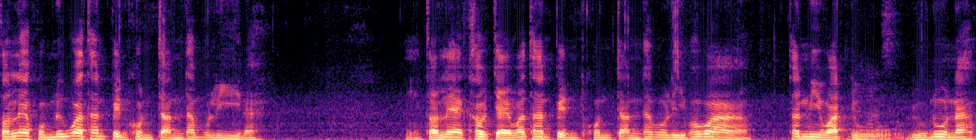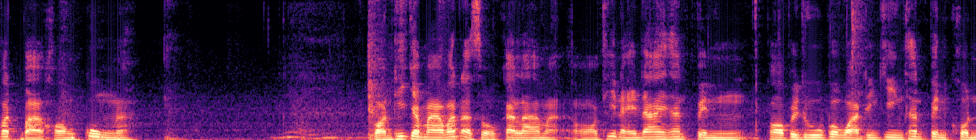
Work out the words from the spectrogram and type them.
ตอนแรกผมนึกว่าท่านเป็นคนจันทบุรีนะนี่ตอนแรกเข้าใจว่าท่านเป็นคนจันทบุรี เพราะว่าท่านมีวัดอยู่อยู่นู่นนะ วัดป่าคลองกุ้งนะก่อนที่จะมาวัดอโศการามอะอ๋อที่ไหนได้ท่านเป็นพอไปดูประวัติจริง ๆ ท่านเป็นคน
